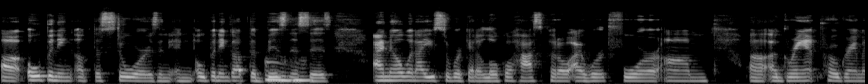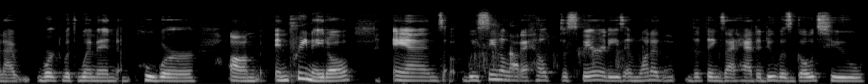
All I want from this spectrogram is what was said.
uh, opening up the stores and, and opening up the mm-hmm. businesses mm-hmm. i know when i used to work at a local hospital i worked for um, uh, a grant program and i worked with women who were um, in prenatal and we've seen a lot of health disparities and one of the things i had to do was go to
